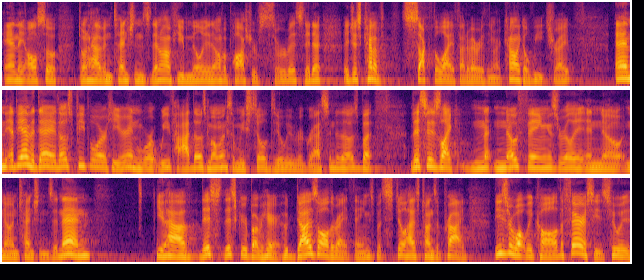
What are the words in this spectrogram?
And they also don't have intentions, they don't have humility, they don't have a posture of service. They, they just kind of suck the life out of everything, right? Kind of like a leech, right? And at the end of the day, those people are here, and we have had those moments, and we still do. We regress into those. But this is like n- no things really and no, no intentions. And then you have this, this group over here who does all the right things, but still has tons of pride. These are what we call the Pharisees, who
